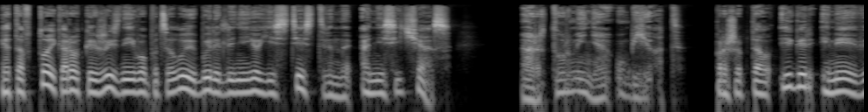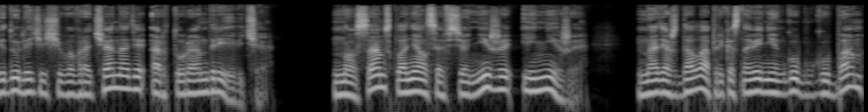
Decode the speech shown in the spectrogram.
Это в той короткой жизни его поцелуи были для нее естественны, а не сейчас. «Артур меня убьет», — прошептал Игорь, имея в виду лечащего врача Нади Артура Андреевича. Но сам склонялся все ниже и ниже. Надя ждала прикосновения губ к губам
